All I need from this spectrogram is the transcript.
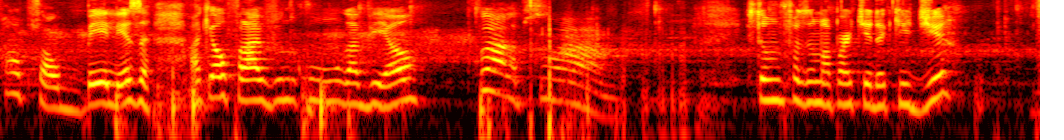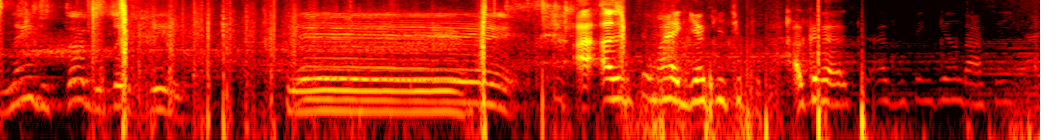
Fala pessoal, beleza? Aqui é o Flávio junto com o Gabriel. Fala pessoal! Estamos fazendo uma partida aqui de. Nem de todos os dias. A, a gente tem uma regrinha aqui, tipo, a, a gente tem que andar assim. Aí,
